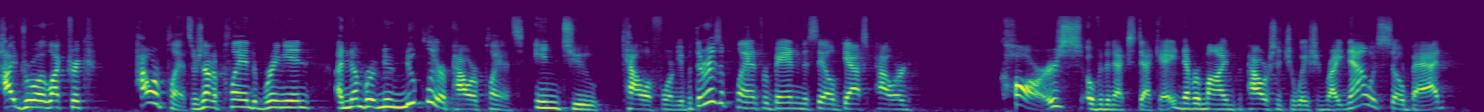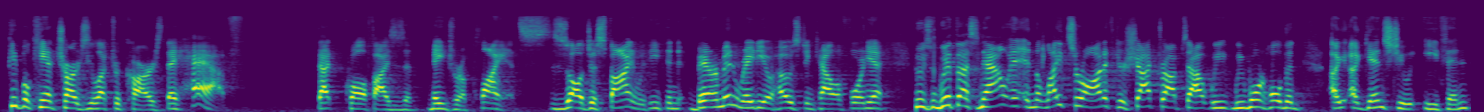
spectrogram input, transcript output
hydroelectric power plants. There's not a plan to bring in a number of new nuclear power plants into California, but there is a plan for banning the sale of gas powered cars over the next decade. Never mind the power situation right now is so bad, people can't charge the electric cars they have. That qualifies as a major appliance. This is all just fine with Ethan Bearman, radio host in California, who's with us now. And the lights are on. If your shot drops out, we, we won't hold it against you, Ethan.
